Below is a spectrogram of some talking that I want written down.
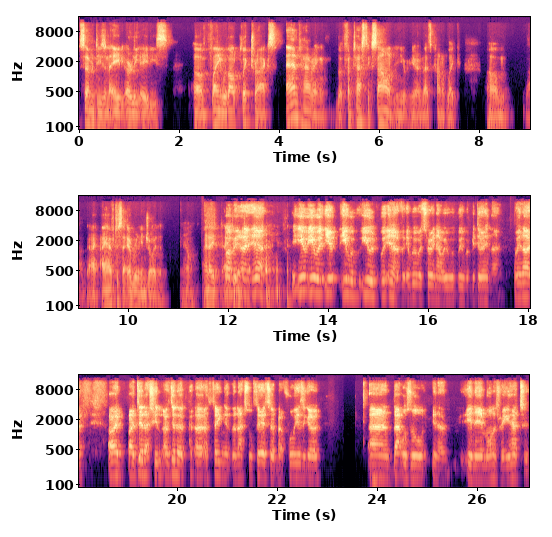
70s and 80 early 80s um, playing without click tracks and having the fantastic sound in your ear that's kind of like um, I, I, have to say i really enjoyed it you know and i, I well, uh, yeah you you would you you would you would you know if we were touring now we would, we would be doing that i mean i I, I did actually I did a, a thing at the National Theatre about four years ago, and that was all you know in ear monitoring. You had to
